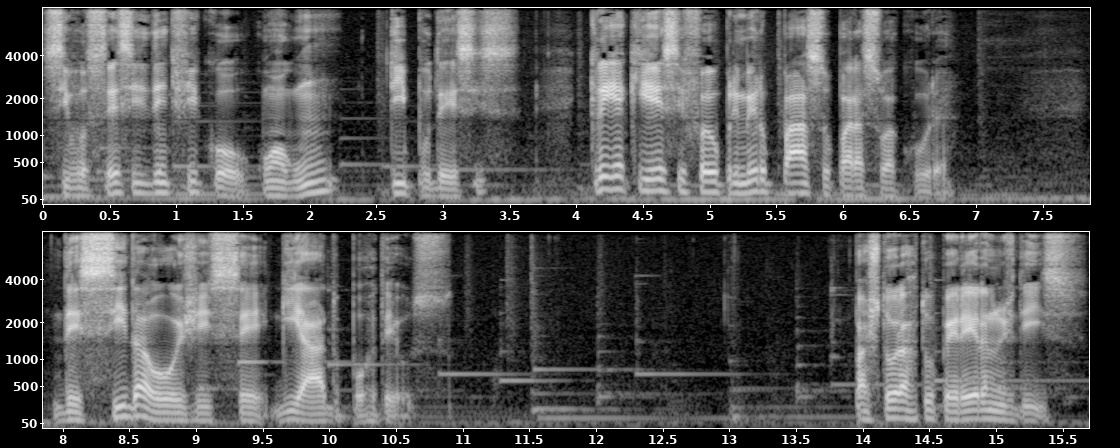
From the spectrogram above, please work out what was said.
Se você se identificou com algum tipo desses, creia que esse foi o primeiro passo para a sua cura. Decida hoje ser guiado por Deus. Pastor Arthur Pereira nos diz:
